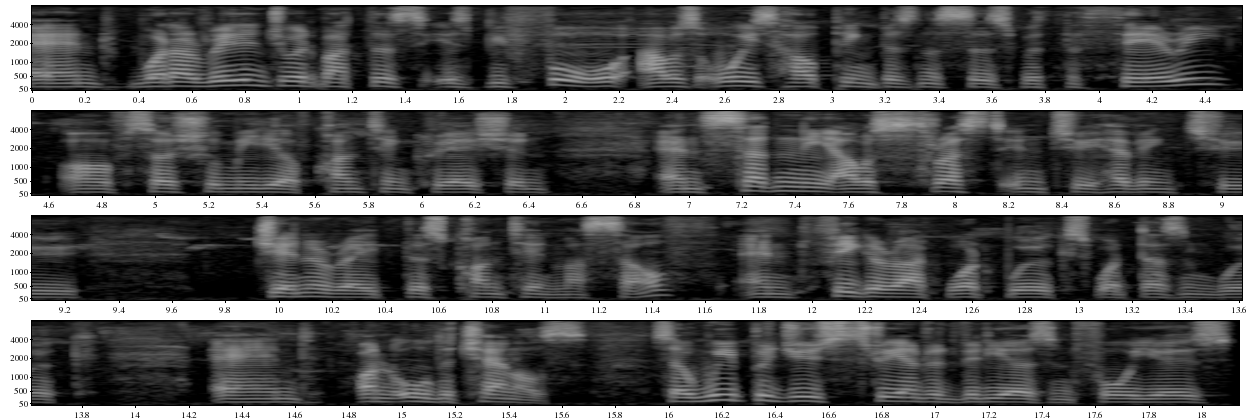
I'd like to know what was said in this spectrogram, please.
And what I really enjoyed about this is before I was always helping businesses with the theory of social media, of content creation, and suddenly I was thrust into having to generate this content myself and figure out what works, what doesn't work, and on all the channels. So we produced 300 videos in four years.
